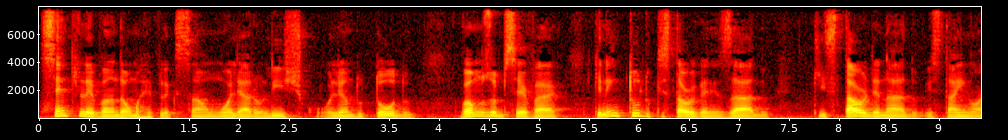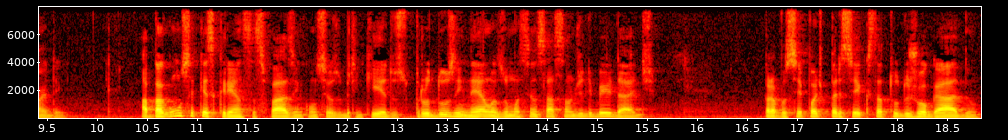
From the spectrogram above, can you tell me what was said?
Sempre levando a uma reflexão, um olhar holístico, olhando o todo, vamos observar que nem tudo que está organizado, que está ordenado, está em ordem. A bagunça que as crianças fazem com seus brinquedos produzem nelas uma sensação de liberdade. Para você pode parecer que está tudo jogado,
